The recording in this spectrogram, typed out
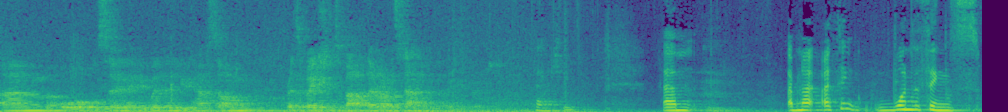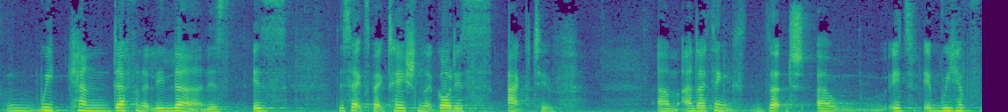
um, or also maybe whether you have some reservations about their understanding of the Holy Spirit. Thank you. Um, I mean, I, I, think one of the things we can definitely learn is is this expectation that God is active. Um, and I think that uh, it's, it, we have,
